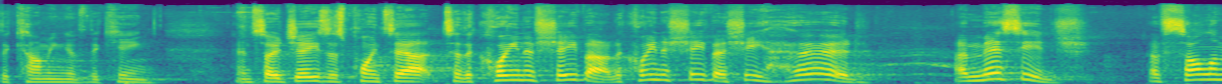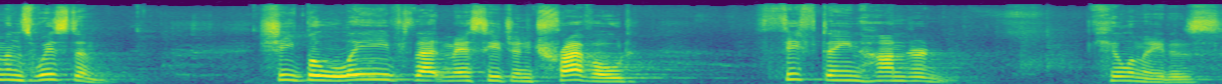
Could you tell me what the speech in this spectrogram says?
the coming of the king. And so Jesus points out to the Queen of Sheba. The Queen of Sheba, she heard a message of Solomon's wisdom. She believed that message and travelled 1,500 kilometres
